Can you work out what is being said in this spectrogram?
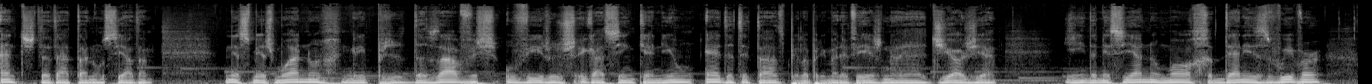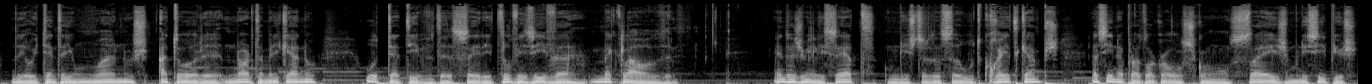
antes da data anunciada. Nesse mesmo ano, gripe das aves, o vírus H5N1 é detectado pela primeira vez na Geórgia. E ainda nesse ano morre Dennis Weaver, de 81 anos, ator norte-americano, o detetive da série televisiva McCloud. Em 2007, o Ministro da Saúde, Correia de Campos, assina protocolos com seis municípios:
